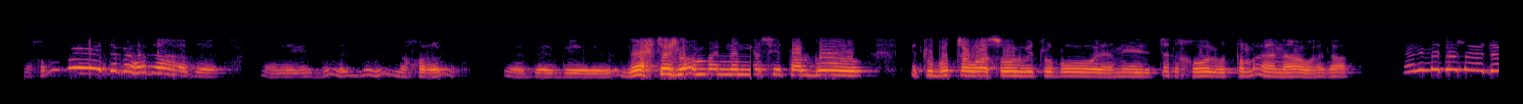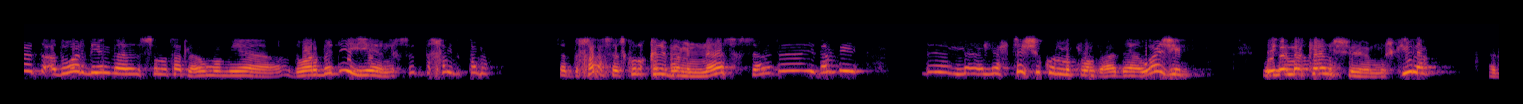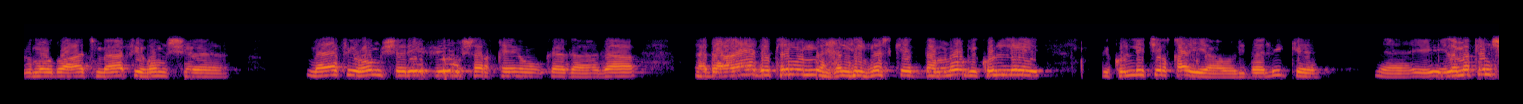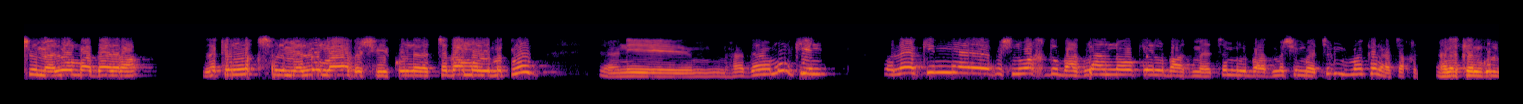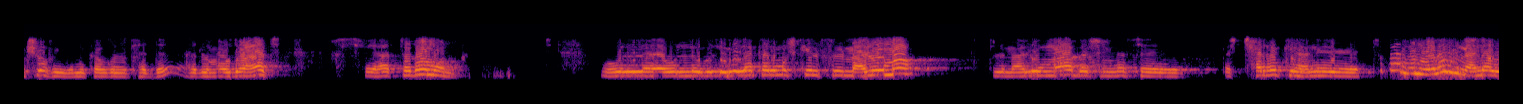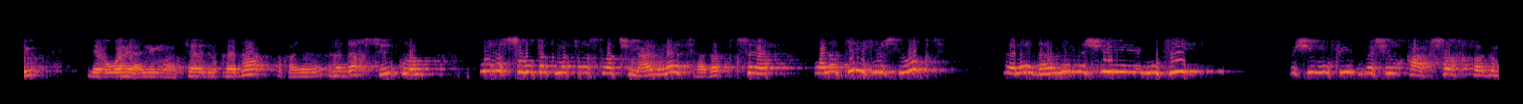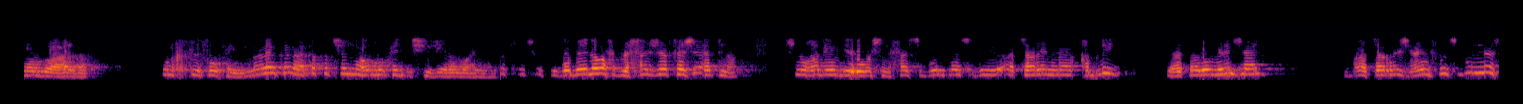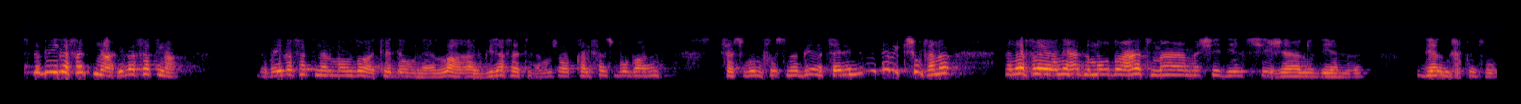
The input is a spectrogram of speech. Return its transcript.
الآخر آه، دابا هذا يعني ب- لا يحتاج الأمر أن الناس يطالبوا يطلبوا التواصل ويطلبوا يعني التدخل والطمأنة وهذا. يعني مادام هذا أدوار ديال السلطات العمومية أدوار بديهية يعني خصها تدخل بالطبع تدخل خصها تكون قريبة من الناس خصها هذا يدار به ما يحتاجش يكون مطلوب هذا واجب. وإذا ما كانش مشكلة هاد الموضوعات ما فيهمش ما فيهمش شريفي وشرقي وكذا. هذا هذا عادة يعني الناس كيتضامنوا بكل بكل تلقائية. ولذلك آه، إذا ما كانش المعلومة دايرة كان نقص في المعلومة باش يكون التضامن المطلوب يعني هذا ممكن. ولكن باش نواخذوا بعضنا انه كاين البعض مهتم البعض ماشي مهتم ما كنعتقد. أنا كنقول لك شوفي يعني كنقول لك هاد هاد الموضوعات خص فيها التضامن. وال- وال- كان المشكل في المعلومة في المعلومة باش الناس باش تحرك يعني التضامن ولو المعنوي اللي هو يعني معتاد وكذا هذا خص يكون. وإذا السلطات ما توصلتش مع الناس هذا تقصير. ولكن في نفس الوقت؟ أنا يظهر لي ماشي مفيد ماشي مفيد باش يوقع في في هذا الموضوع هذا. ونختلفوا فيه. ما كنعتقدش أنه مفيد لشي جهه معينه لكن شوف دابا إلى واحد الحاجة فاجأتنا. شنو غادي نديروا واش نحاسبوا الناس باثر قبلي باثر رجعي باثر رجعي نحاسبوا الناس. دابا إلى فاتنا إلى فاتنا. دابا إلى فاتنا الموضوع كدولة. الله غالب إلى فاتنا. واش غنبقى نحاسبوا بعض نحاسبوا نفوسنا باثر لذلك شوف أنا أنا في يعني هاد الموضوعات ما ماشي ديال السجال وديال ديال نختلفوا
